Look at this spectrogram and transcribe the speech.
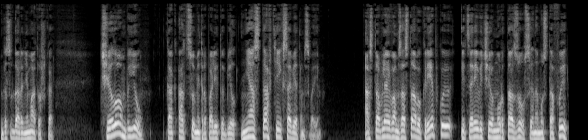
государыня-матушка, челом бью, как отцу митрополиту бил, не оставьте их советом своим. Оставляю вам заставу крепкую и царевича Муртазу, сына Мустафы,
